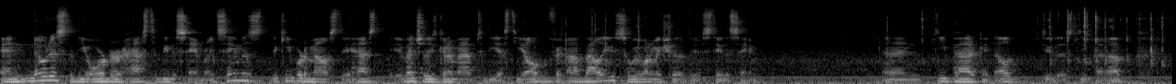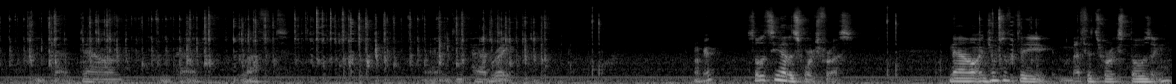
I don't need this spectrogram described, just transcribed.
and notice that the order has to be the same, right? Same as the keyboard and mouse, it has eventually is going to map to the STL uh, value, so we want to make sure that they stay the same. And then D-pad, can, I'll do this, D-pad up, D-pad down, D-pad left, and D-pad right. Okay, so let's see how this works for us. Now, in terms of the methods we're exposing,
